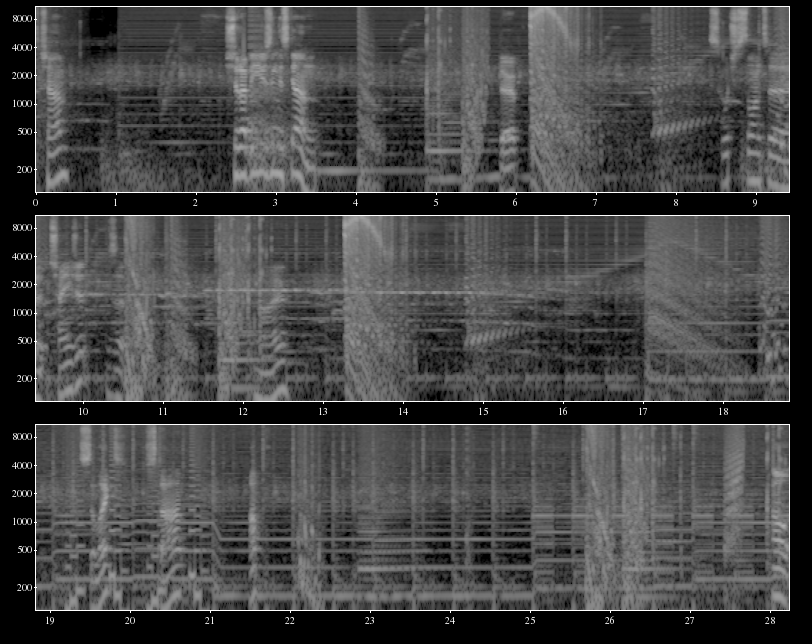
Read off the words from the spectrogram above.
the charm. Should I be using this gun? Derp. Is the one to change it? Is it... No. Select, start, Oh,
